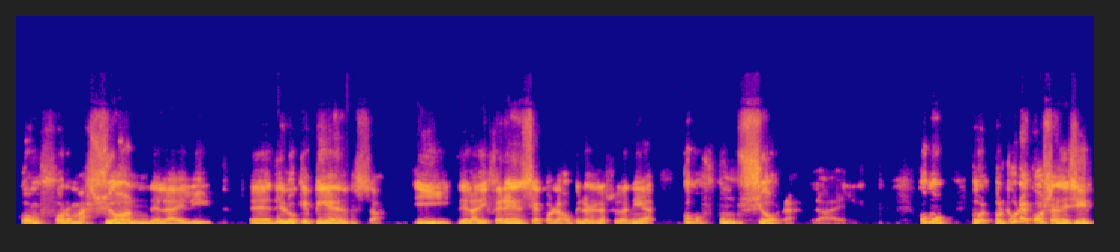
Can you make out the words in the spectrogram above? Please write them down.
conformación de la élite, eh, de lo que piensa y de la diferencia con las opiniones de la ciudadanía, ¿cómo funciona la élite? ¿Cómo? porque una cosa es decir,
